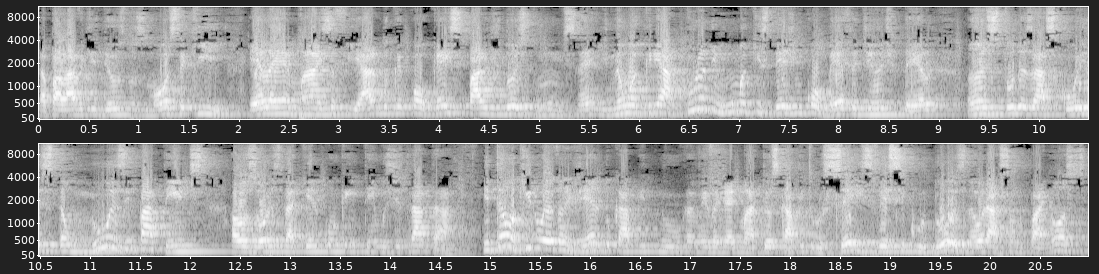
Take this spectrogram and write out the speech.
a palavra de Deus nos mostra que ela é mais afiada do que qualquer espada de dois gumes, né? E não há criatura nenhuma que esteja encoberta diante dela, antes todas as coisas estão nuas e patentes aos olhos daquele com quem temos de tratar. Então, aqui no Evangelho do capítulo, no Evangelho de Mateus, capítulo 6, versículo 12, na oração do Pai Nosso,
